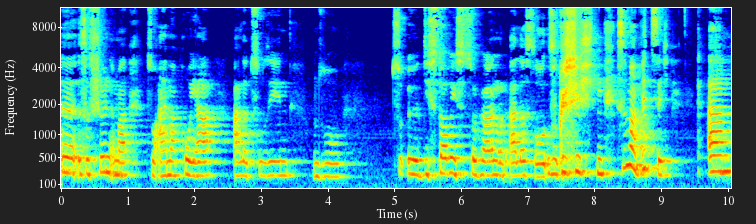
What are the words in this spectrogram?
äh, ist es schön, immer so einmal pro Jahr alle zu sehen und so zu, äh, die Stories zu hören und alles, so, so Geschichten. Ist immer witzig. Ähm,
